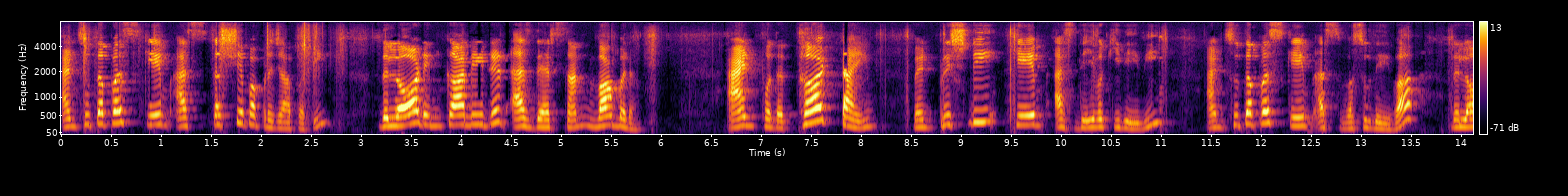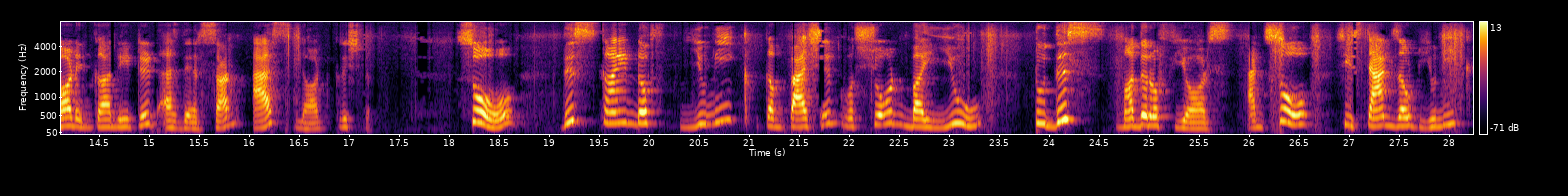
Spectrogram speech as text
and Sutapas came as Kashyapa Prajapati, the Lord incarnated as their son Vamana. And for the third time, when Prishni came as Devaki Devi and Sutapas came as Vasudeva, the Lord incarnated as their son as Lord Krishna. So, this kind of unique compassion was shown by you to this mother of yours. And so, she stands out unique.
